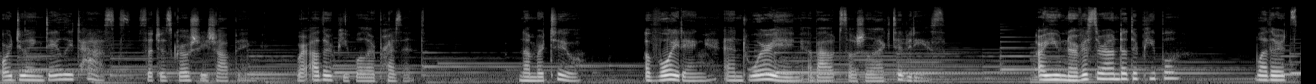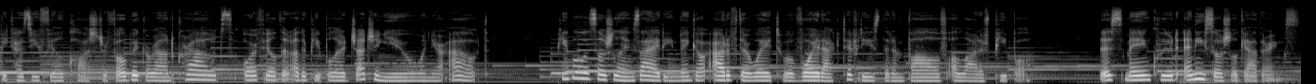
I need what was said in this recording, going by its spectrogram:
or doing daily tasks such as grocery shopping, where other people are present. Number two, avoiding and worrying about social activities. Are you nervous around other people? Whether it's because you feel claustrophobic around crowds or feel that other people are judging you when you're out, people with social anxiety may go out of their way to avoid activities that involve a lot of people. This may include any social gatherings,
